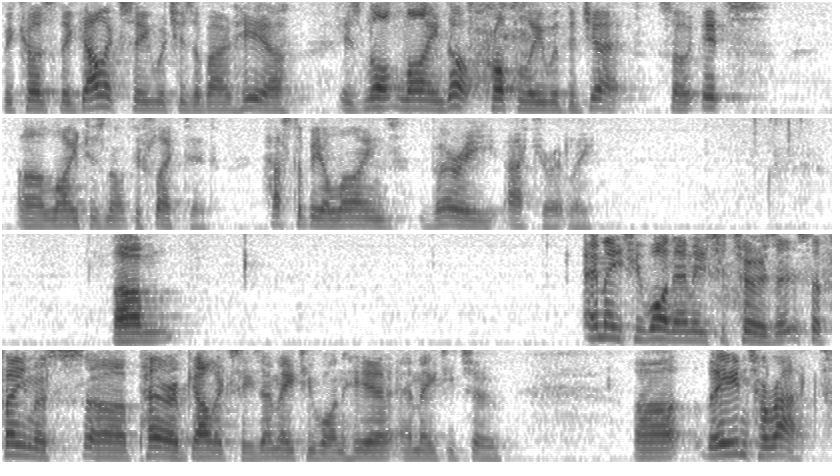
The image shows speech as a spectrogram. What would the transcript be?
because the galaxy, which is about here, is not lined up properly with the jet, so its uh, light is not deflected. Has to be aligned very accurately. Um, M81, M82 is it's a famous uh, pair of galaxies, M81 here, M82. Uh, they interact,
